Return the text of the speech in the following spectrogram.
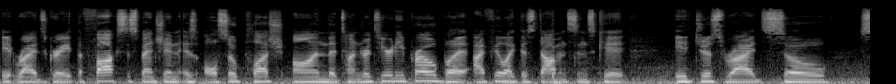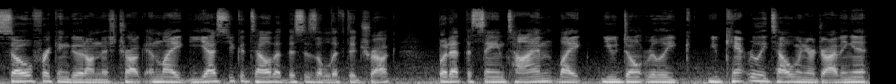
it rides great. The Fox suspension is also plush on the Tundra TRD Pro, but I feel like this Dobinson's kit, it just rides so, so freaking good on this truck. And like, yes, you could tell that this is a lifted truck, but at the same time, like you don't really, you can't really tell when you're driving it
